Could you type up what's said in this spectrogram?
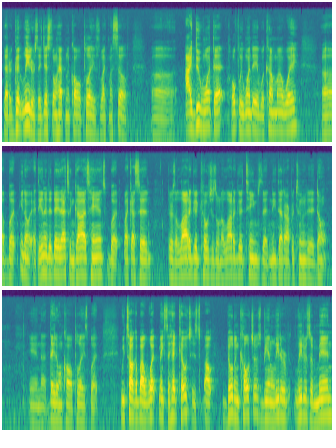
that are good leaders. They just don't happen to call plays like myself. Uh, I do want that. Hopefully, one day it will come my way. Uh, but you know, at the end of the day, that's in God's hands. But like I said, there's a lot of good coaches on a lot of good teams that need that opportunity that don't and uh, they don't call plays. But we talk about what makes a head coach. It's about building cultures, being a leader, leaders of men,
